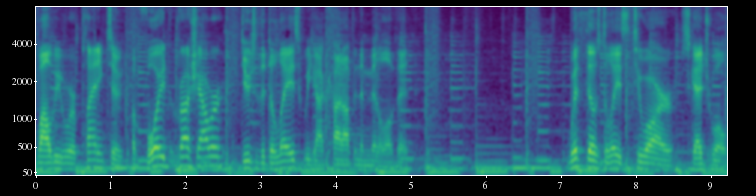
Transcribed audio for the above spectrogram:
while we were planning to avoid rush hour, due to the delays, we got caught up in the middle of it. With those delays to our schedule,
